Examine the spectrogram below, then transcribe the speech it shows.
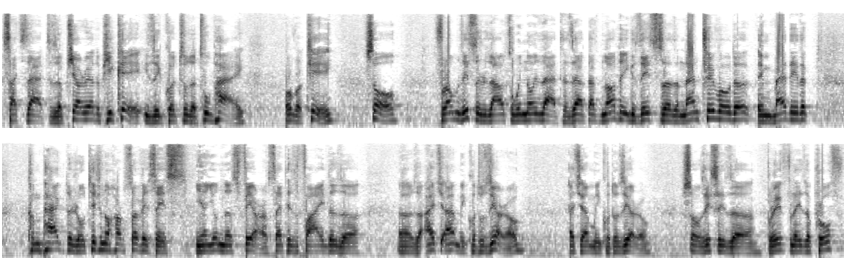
such that the period pk is equal to the 2 pi over k. So from this result, we know that there does not exist the non-trivial embedded compact rotational hypersurfaces in a unit sphere satisfied the, uh, the hm equal to 0, hm equal to 0. So this is uh, briefly the proof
